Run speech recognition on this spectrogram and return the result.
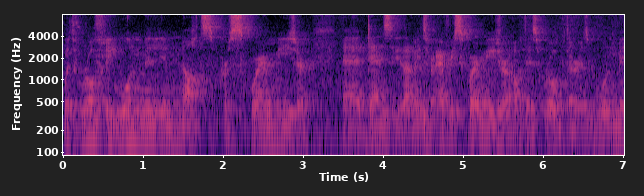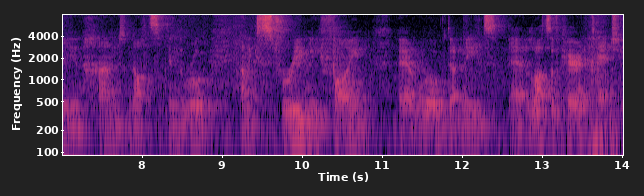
with roughly 1 million knots per square meter uh, density. That means for every square meter of this rug there is 1 million hand knots in the rug, an extremely fine rug that needs uh, lots of care and attention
